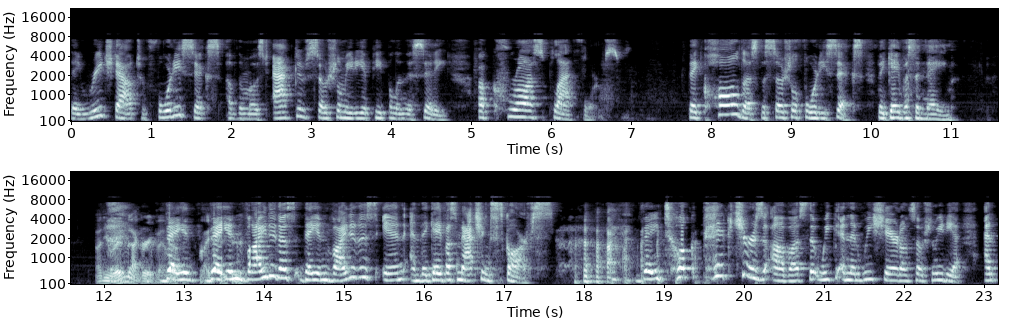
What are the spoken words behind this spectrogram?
they reached out to 46 of the most active social media people in the city across platforms. They called us the Social 46. They gave us a name. And you were in that group then. They they invited us they invited us in and they gave us matching scarves. They took pictures of us that we and then we shared on social media. And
